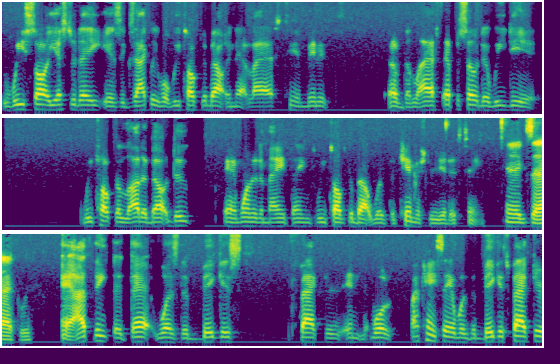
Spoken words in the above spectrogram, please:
we saw yesterday is exactly what we talked about in that last 10 minutes of the last episode that we did. We talked a lot about Duke, and one of the main things we talked about was the chemistry of this team. Exactly. And I think that that was the biggest factor. In well, I can't say it was the biggest factor,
